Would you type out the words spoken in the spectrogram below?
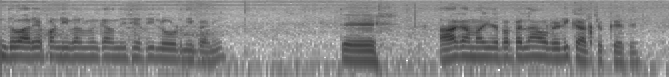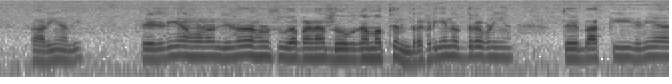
ਦੁਬਾਰੇ ਆਪਾਂ ਡੀਬਰਮਿੰਗ ਕਰਨ ਦੀ ਛੇਤੀ ਲੋੜ ਨਹੀਂ ਪੈਣੀ। ਤੇ ਆਹ ਗਾਵਾਂ ਜੀ ਆਪਾਂ ਪਹਿਲਾਂ ਆਲਰੇਡੀ ਕਰ ਚੁੱਕੇ ਤੇ, ਸਾਰੀਆਂ ਦੀ। ਤੇ ਜਿਹੜੀਆਂ ਹੁਣ ਜਿਹਨਾਂ ਦਾ ਹੁਣ ਸੂਆ ਪੈਣਾ, ਦੋ ਕੁ ਗਾਵਾਂ ਉੱਥੇ ਅੰਦਰ ਖੜੀਆਂ ਨੇ ਉਧਰ ਆਪਣੀਆਂ। ਤੇ ਬਾਕੀ ਜਿਹੜੀਆਂ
